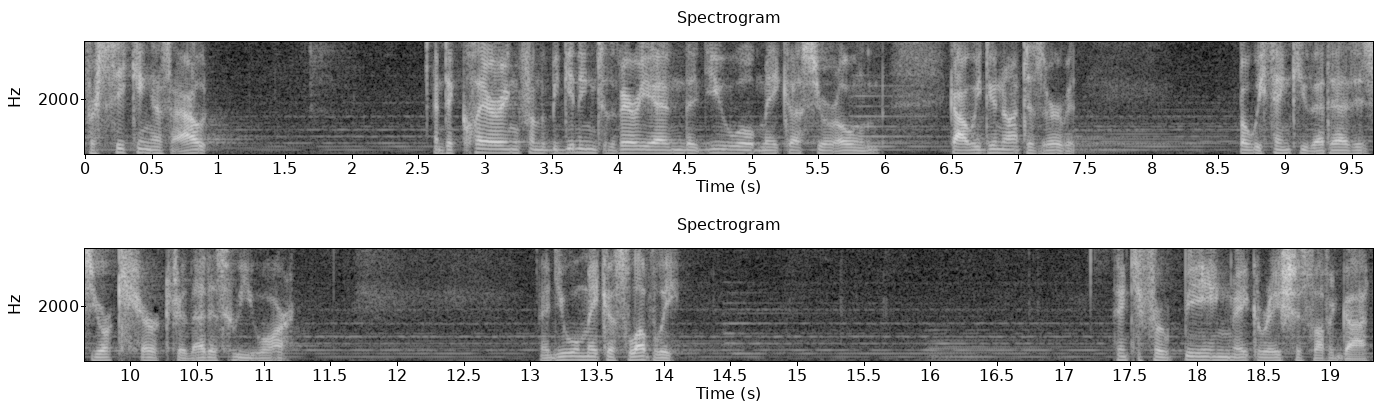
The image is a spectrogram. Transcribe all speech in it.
for seeking us out, and declaring from the beginning to the very end that you will make us your own. God, we do not deserve it, but we thank you that that is your character, that is who you are. And you will make us lovely. Thank you for being a gracious, loving God.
